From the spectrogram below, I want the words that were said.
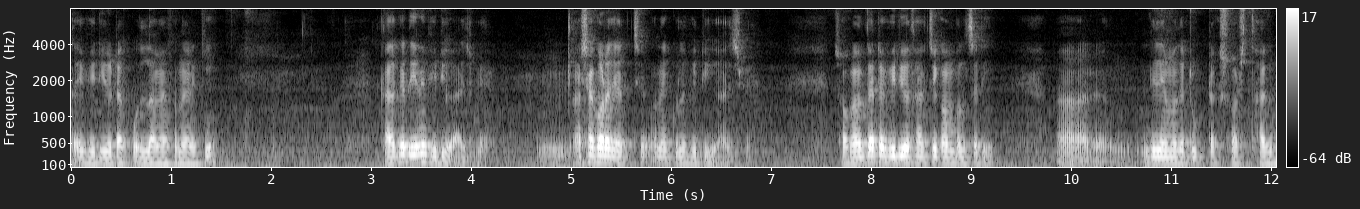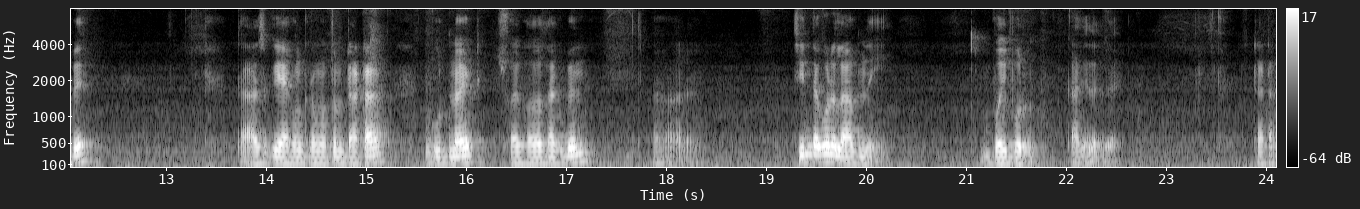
তাই ভিডিওটা করলাম এখন আর কি। কালকে দিনে ভিডিও আসবে। আশা করা যাচ্ছে অনেকগুলো ভিডিও আসবে। সকালে তো একটা ভিডিও থাকছে কম্পালসারি আর দিনের মধ্যে টুকটাক শর্টস থাকবে। তা আজকে এখনকার মতন টাটা গুড নাইট সবাই ভালো থাকবেন। আর চিন্তা করে লাভ নেই। বই পড়ুন কাজে দেবে টাটা।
